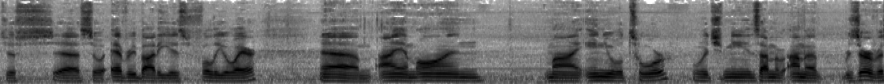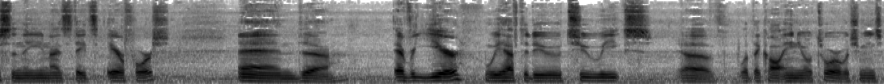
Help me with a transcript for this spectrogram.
just uh, so everybody is fully aware. Um, I am on my annual tour, which means I'm a, I'm a reservist in the United States Air Force, and uh, every year we have to do two weeks of what they call annual tour, which means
